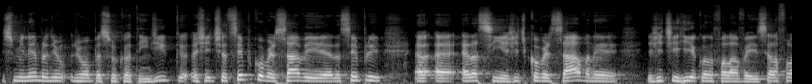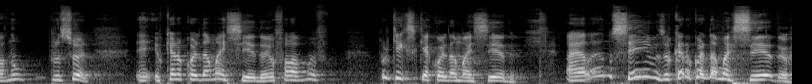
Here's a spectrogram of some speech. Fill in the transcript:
Isso me lembra de uma pessoa que eu atendi, que a gente sempre conversava e era sempre. Era, era assim, a gente conversava, né? A gente ria quando falava isso. Ela falava, não, professor, é, eu quero acordar mais cedo. Aí eu falava, por que, você quer acordar mais cedo? Aí ela, eu não sei, mas eu quero acordar mais cedo.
